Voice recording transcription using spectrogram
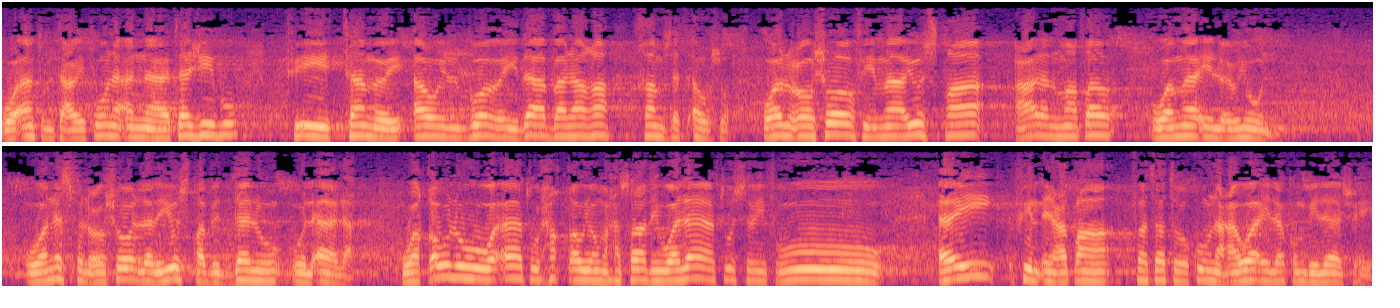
وأنتم تعرفون أنها تجب في التمر أو البر إذا بلغ خمسة أوسق. والعشور فيما يسقى على المطر وماء العيون. ونصف العشور الذي يسقى بالدلو والآلة. وقوله وآتوا حقه يوم حصاده ولا تسرفوا. أي في الإعطاء فتتركون عوائلكم بلا شيء.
